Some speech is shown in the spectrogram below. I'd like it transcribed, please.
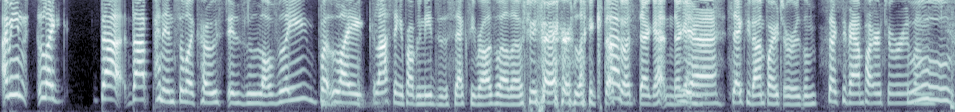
I mean, like that that peninsula coast is lovely, but mm. like The last thing it probably needs is a sexy Roswell, though. To be fair, like that's, That's- what they're getting. They're getting yeah. sexy vampire tourism. sexy vampire tourism. Ooh.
